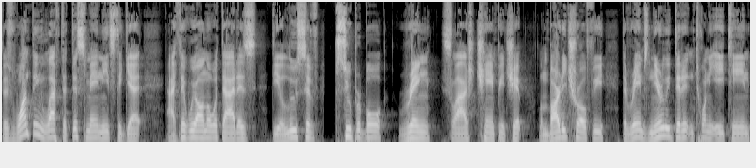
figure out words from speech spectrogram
There's one thing left that this man needs to get. I think we all know what that is the elusive Super Bowl ring slash championship Lombardi trophy. The Rams nearly did it in 2018.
